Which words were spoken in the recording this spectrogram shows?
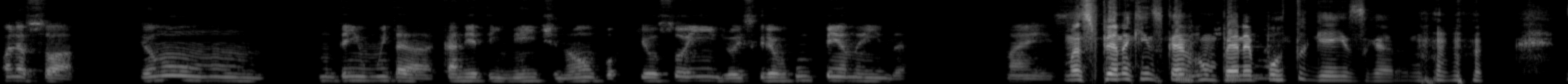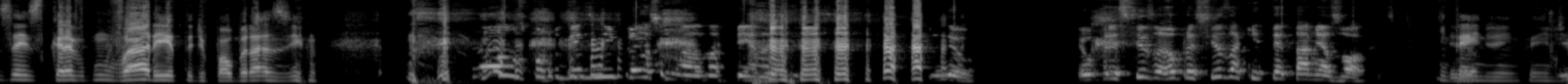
Olha só, eu não, não, não tenho muita caneta em mente, não, porque eu sou índio, eu escrevo com pena ainda. Mas. Mas pena quem escreve com pena é português, cara. Você escreve com vareta de pau Brasil. Não, os portugueses não emprestam na, na pena. Entendeu? Eu preciso, eu preciso arquitetar minhas ocas. Entendi, entendi.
